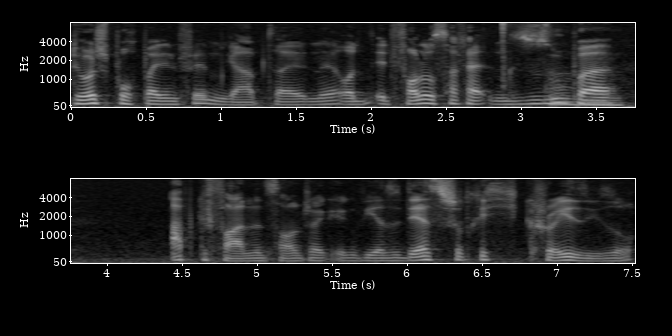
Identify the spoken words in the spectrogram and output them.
Durchbruch bei den Filmen gehabt halt, ne? Und It Follows hat halt einen super Ah. abgefahrenen Soundtrack irgendwie. Also der ist schon richtig crazy so.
